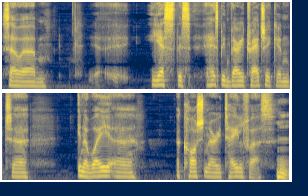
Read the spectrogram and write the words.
So, um, yes, this has been very tragic and, uh, in a way, uh, a cautionary tale for us. Hmm.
